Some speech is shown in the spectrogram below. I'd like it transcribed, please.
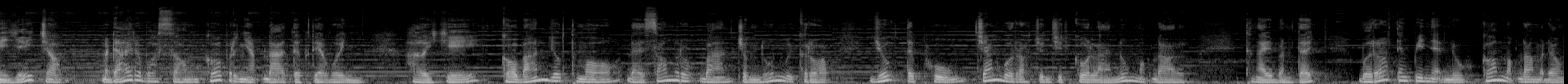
និយាយចប់ ម្ដាយរបស់សំក៏ប្រញាប់ដើរទៅផ្ទះវិញ ហើយគេក៏បានយកថ្មដែលសំរកបានចំនួនមួយគ្រាប់យកទៅភូមិចាំបុរសជនជាតិកូឡានោះមកដល់ថ្ងៃបន្តិចបុរសទាំងពីរនាក់នោះក៏មកដល់ម្ដង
